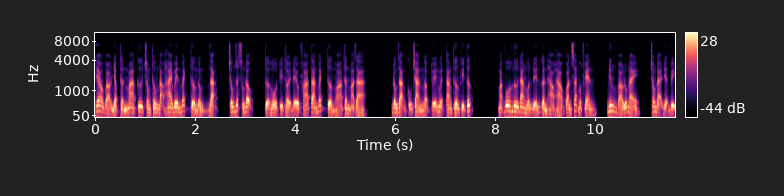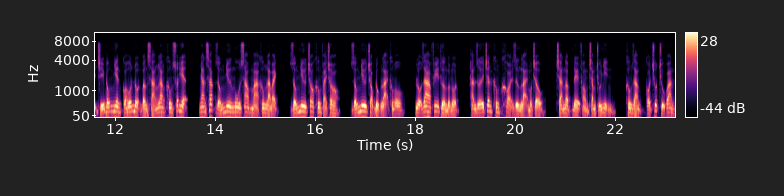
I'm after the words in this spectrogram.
Theo vào nhập thần ma cư trong thông đạo hai bên vách tường đồng dạng, trông rất sống động, tựa hồ tùy thời đều phá tan vách tường hóa thân mà ra. Đồng dạng cũng tràn ngập tuế nguyệt tăng thương khí tức. Mặc vô hư đang muốn đến gần hảo hảo quan sát một phen, nhưng vào lúc này, trong đại điện vị trí bỗng nhiên có hỗn độn vầng sáng lăng không xuất hiện, nhan sắc giống như ngu sao mà không là bạch, giống như cho không phải cho, giống như chọc đục lại không ô, lộ ra phi thường đột ngột, hắn dưới chân không khỏi dừng lại một chầu, tràn ngập để phòng chăm chú nhìn, không dám có chút chủ quan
